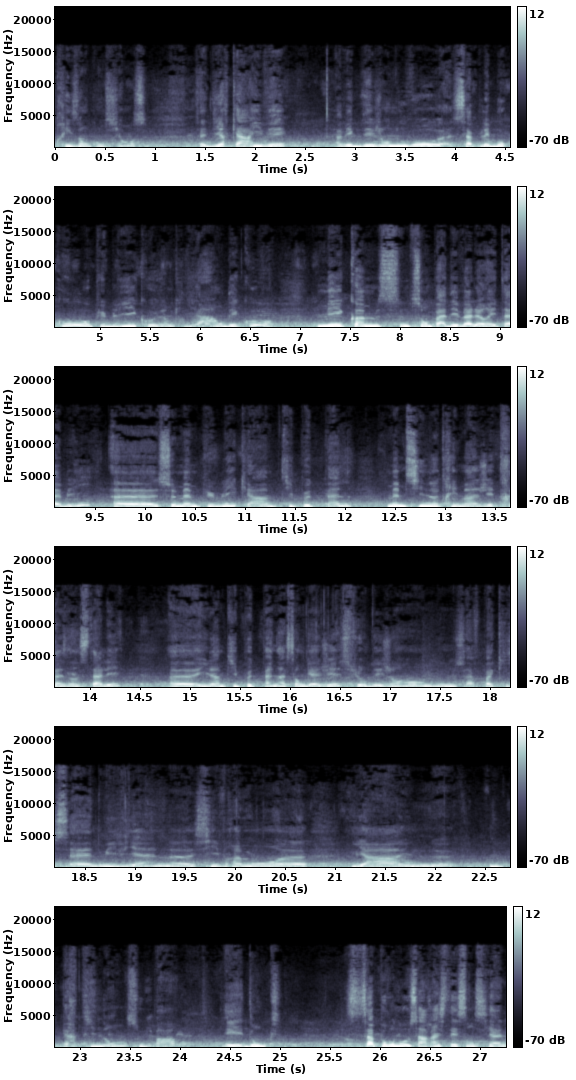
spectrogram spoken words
prise en conscience. C'est-à-dire qu'arriver avec des gens nouveaux, ça plaît beaucoup au public, aux gens qui disent Ah, on découvre. Mais comme ce ne sont pas des valeurs établies, ce même public a un petit peu de peine, même si notre image est très installée, euh, il a un petit peu de peine à s'engager sur des gens qui ne savent pas qui c'est, d'où ils viennent, euh, si vraiment euh, y a une, pertinence ou pas. Et donc, ça pour nous, ça reste essentiel,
